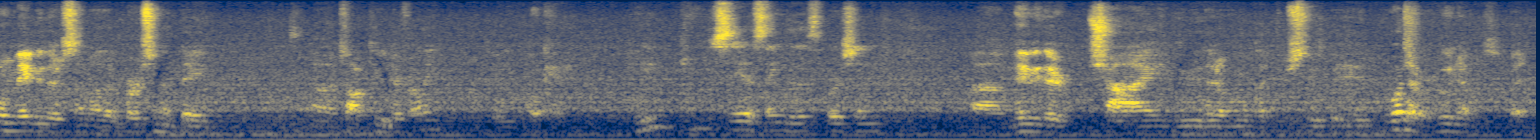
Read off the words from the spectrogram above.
or maybe there's some other person that they uh, talk to differently. Okay, can you, can you say a thing to this person? Uh, maybe they're shy, maybe they don't look like they're stupid, whatever, who knows? But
